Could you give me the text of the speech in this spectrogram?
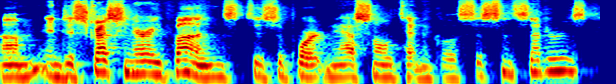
um, and discretionary funds to support national technical assistance centers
